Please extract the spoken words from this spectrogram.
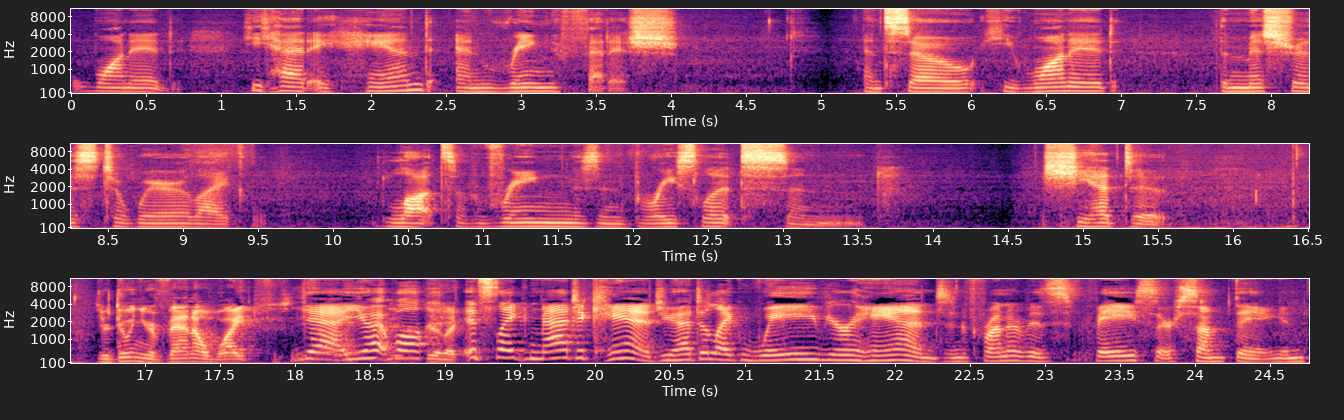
wanted, he had a hand and ring fetish. And so he wanted the mistress to wear like lots of rings and bracelets and she had to You're doing your Vanna White. yeah, you had well, like, it's like magic hands. You had to like wave your hands in front of his face or something and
